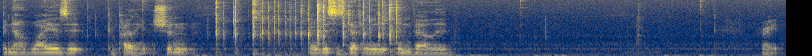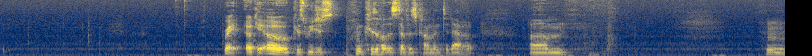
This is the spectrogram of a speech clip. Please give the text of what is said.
But now why is it compiling? It shouldn't. I mean, this is definitely invalid. Right. Right. Okay. Oh, because we just because all this stuff is commented out. Um, hmm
